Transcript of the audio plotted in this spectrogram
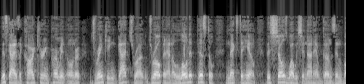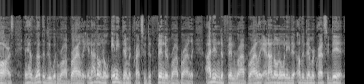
This guy is a card-carrying permit owner, drinking, got drunk, drove, and had a loaded pistol next to him. This shows why we should not have guns in bars. It has nothing to do with Rob Briley, and I don't know any Democrats who defended Rob Briley. I didn't defend Rob Briley, and I don't know any other Democrats who did.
